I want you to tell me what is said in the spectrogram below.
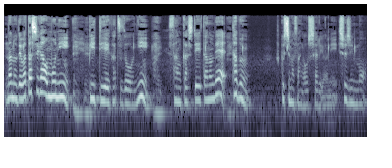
なので私が主にええ。PTA 活動にはい。参加していたので、多分、福島さんがおっしゃるように、主人も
